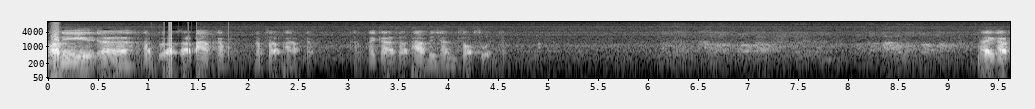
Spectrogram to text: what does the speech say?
ตอนนี้รับสารภาพครับรับสารภาพครับครับให้การสารภาพในชั้นสอบสวนครับ ใช่ครับ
